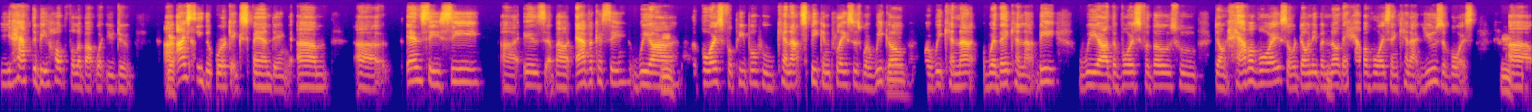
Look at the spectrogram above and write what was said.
you have to be hopeful about what you do. Yeah. Uh, I see the work expanding. Um, uh, NCC uh, is about advocacy. We are mm. the voice for people who cannot speak in places where we go, mm. where we cannot, where they cannot be. We are the voice for those who don't have a voice or don't even mm. know they have a voice and cannot use a voice. Mm. Uh,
